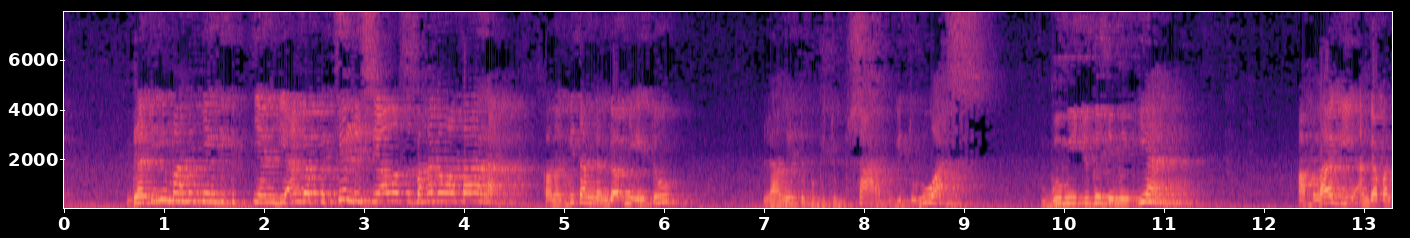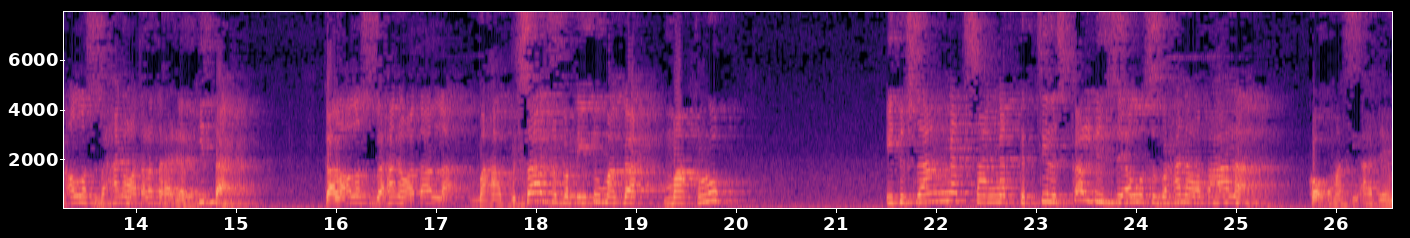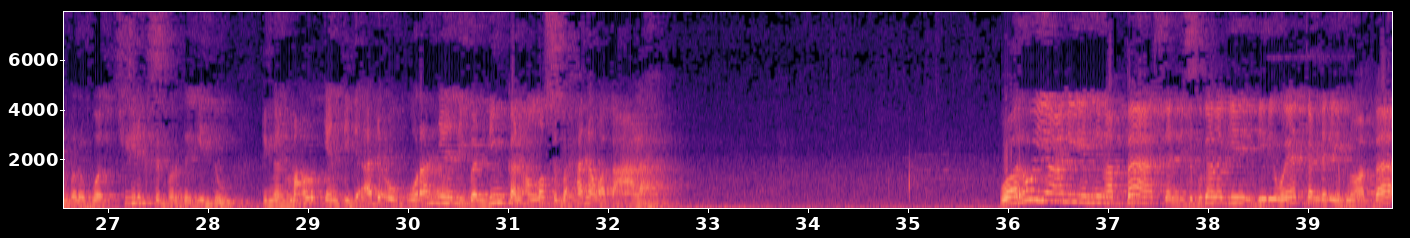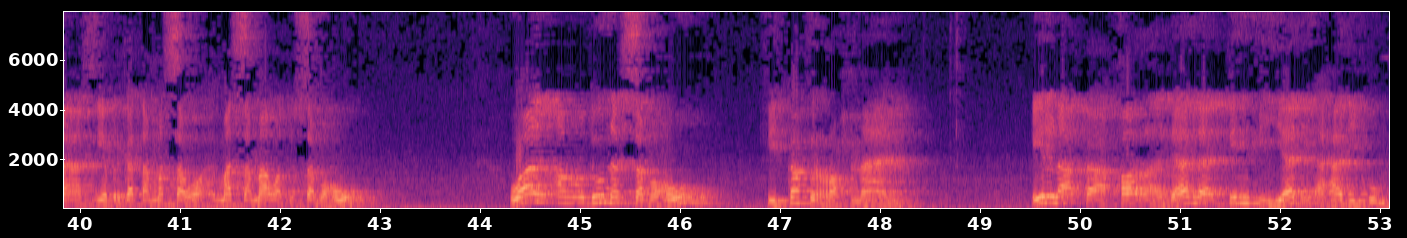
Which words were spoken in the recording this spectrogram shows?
Berarti ini makhluk yang, di, yang dianggap kecil di sisi Allah Subhanahu wa taala. Kalau kita menganggapnya itu langit itu begitu besar, begitu luas. Bumi juga demikian. Apalagi anggapan Allah Subhanahu wa taala terhadap kita. Kalau Allah Subhanahu wa taala maha besar seperti itu maka makhluk itu sangat-sangat kecil sekali di sisi Allah Subhanahu wa taala. Kok masih ada yang berbuat syirik seperti itu dengan makhluk yang tidak ada ukurannya dibandingkan Allah Subhanahu wa taala. Waruya ani Ibnu Abbas dan disebutkan lagi diriwayatkan dari Ibnu Abbas ia berkata masa masa mawatu sab'u wal arduna sab'u fi kafir rahman illa ka khardalatin fi yadi ahadikum.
